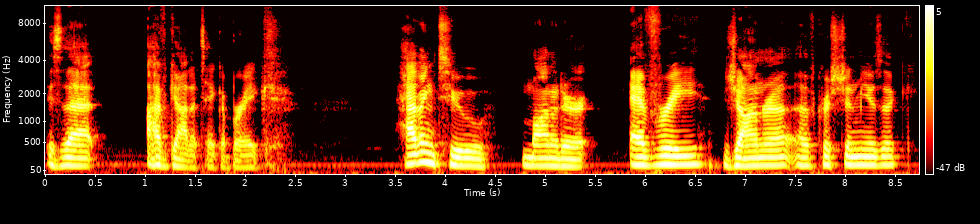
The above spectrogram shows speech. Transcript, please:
is that I've got to take a break. Having to monitor every genre of Christian music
